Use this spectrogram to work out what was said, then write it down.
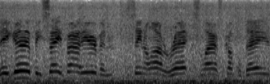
Be good. Be safe out here. Been seeing a lot of wrecks the last couple days.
